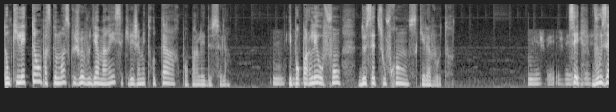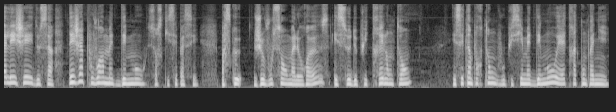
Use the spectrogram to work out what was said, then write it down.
donc il est temps, parce que moi ce que je veux vous dire Marie, c'est qu'il est jamais trop tard pour parler de cela. Mm. Et pour parler au fond de cette souffrance qui est la vôtre. c'est vous alléger de ça. Déjà pouvoir mettre des mots sur ce qui s'est passé. Parce que je vous sens malheureuse, et ce depuis très longtemps, et c'est important que vous puissiez mettre des mots et être accompagnée.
